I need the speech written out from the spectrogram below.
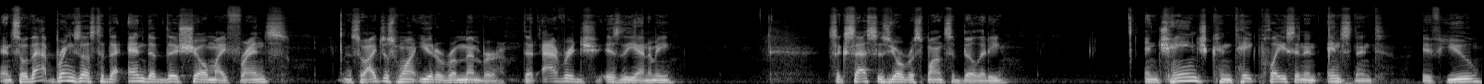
And so that brings us to the end of this show, my friends. And so I just want you to remember that average is the enemy, success is your responsibility, and change can take place in an instant if you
